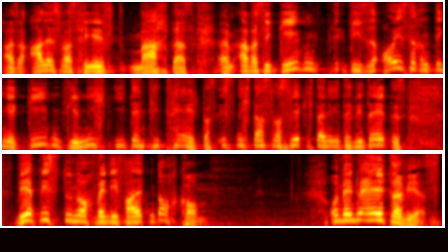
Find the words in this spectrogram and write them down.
Also alles, was hilft, macht das. Ähm, aber sie geben, diese äußeren Dinge geben dir nicht Identität. Das ist nicht das, was wirklich deine Identität ist. Wer bist du noch, wenn die Falten doch kommen? Und wenn du älter wirst?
